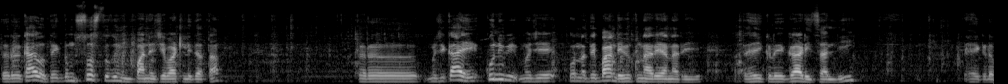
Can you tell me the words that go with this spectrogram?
तर काय होतं एकदम स्वस्त तुम्ही पाण्याची बाटली आता तर म्हणजे काय आहे, कुणी बी म्हणजे कोणा ते भांडे विकणारे येणारी आता ह्या इकडे गाडी चालली. ह्या इकडं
